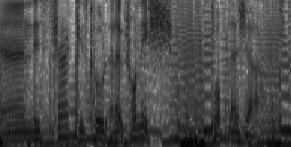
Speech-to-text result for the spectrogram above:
And this track is called Electronish for pleasure.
